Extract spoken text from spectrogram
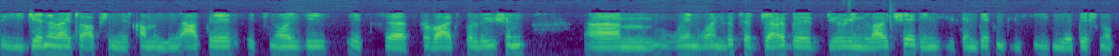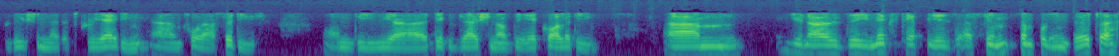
the generator option is commonly out there. It's noisy. It uh, provides pollution. Um, when one looks at Joburg during load shedding, you can definitely see the additional pollution that it's creating um, for our cities and the uh, degradation of the air quality. Um, you know, the next step is a sim- simple inverter.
